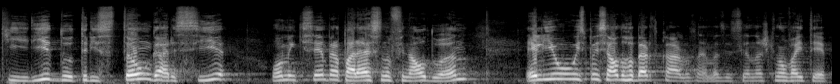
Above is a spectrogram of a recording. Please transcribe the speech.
querido Tristão Garcia, homem que sempre aparece no final do ano, ele e o especial do Roberto Carlos, né? Mas esse ano acho que não vai ter.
